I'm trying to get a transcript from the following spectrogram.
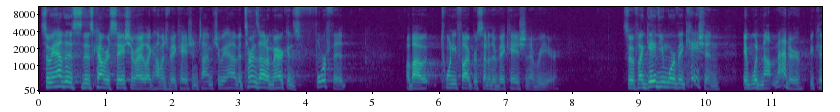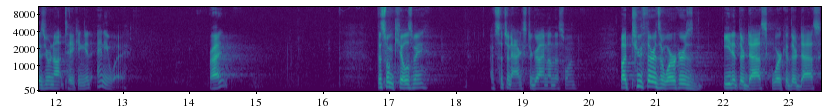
So we have this, this conversation, right, like how much vacation time should we have? It turns out Americans forfeit about 25% of their vacation every year. So if I gave you more vacation, it would not matter because you're not taking it anyway, right? This one kills me I have such an axe to grind on this one. About two-thirds of workers eat at their desk, work at their desk.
